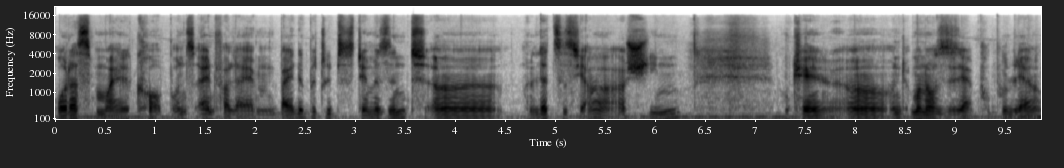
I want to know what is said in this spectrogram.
oder Smile Corp uns einverleiben. Beide Betriebssysteme sind äh, letztes Jahr erschienen. Okay, äh, und immer noch sehr populär.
